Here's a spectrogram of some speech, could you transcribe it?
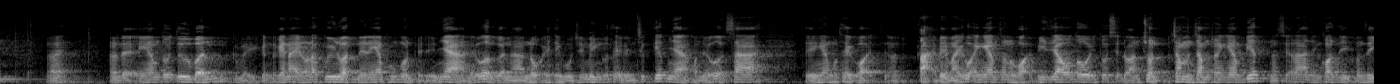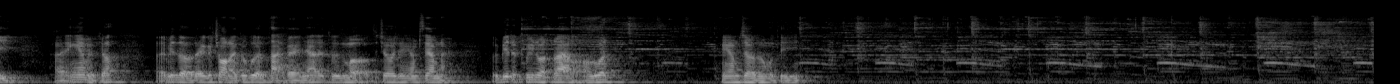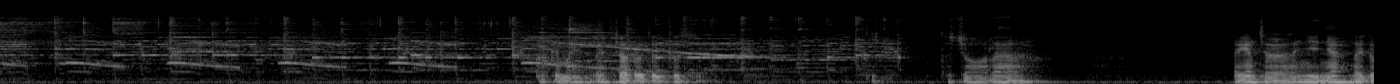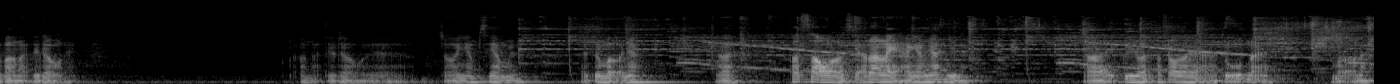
đấy. Ờ, để anh em tôi tư vấn bởi cái này nó là quy luật nên anh em không còn phải đến nhà. Nếu ở gần Hà Nội hay thành phố Hồ Chí Minh có thể đến trực tiếp nhà còn nếu ở xa ấy, thì anh em có thể gọi ờ, tải về máy của anh em xong rồi gọi video tôi. Tôi sẽ đoán chuẩn 100% cho anh em biết nó sẽ ra những con gì con gì. Đấy, anh em hiểu chưa? Đấy, bây giờ đây cái trò này tôi vừa tải về nhá tôi mở tôi chơi cho anh em xem này. Tôi biết được quy luật ra của nó luôn. Anh em chờ tôi một tí. Cái máy đây chờ tôi tôi tôi, tôi, tôi cho ra. Đấy em chờ anh nhìn nhá. Đây tôi vào lại từ đầu này. Vào lại từ đầu để cho anh em xem đây tôi mở nhá. Đây phát sau là sẽ ra lẻ anh em nhé nhìn này. Đấy quy luật phát sau ra lẻ là tôi úp lại này. mở này.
